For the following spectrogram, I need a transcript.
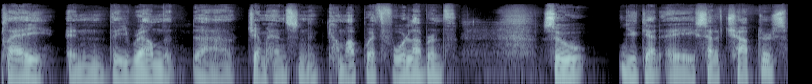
play in the realm that uh, Jim Henson had come up with for Labyrinth. So you get a set of chapters.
